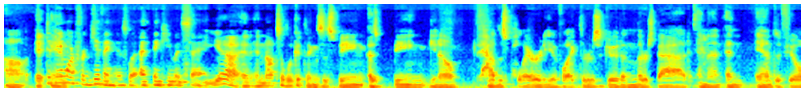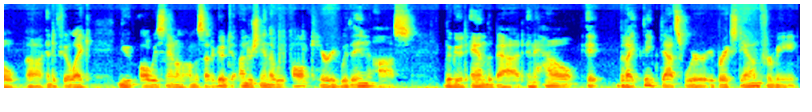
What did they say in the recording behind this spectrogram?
uh, it, To be and- more forgiving is what I think he was saying. yeah, and, and not to look at things as being as being you know have this polarity of like there's good and there's bad, and then and and to feel uh, and to feel like you always stand on, on the side of good. To understand that we all carry within us the good and the bad, and how it. But I think that's where it breaks down for me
